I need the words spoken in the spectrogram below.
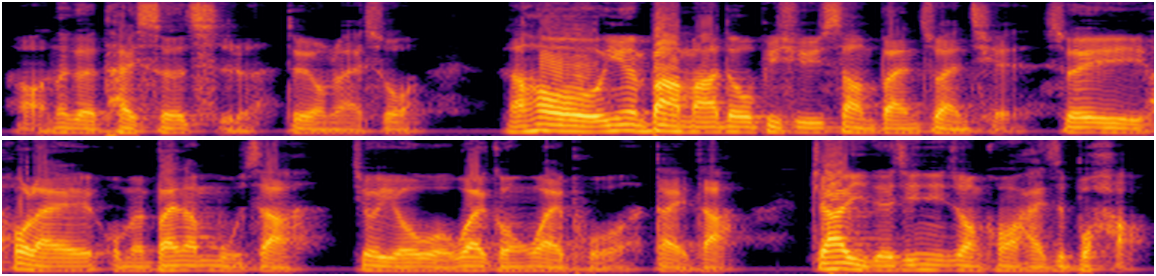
啊，那个太奢侈了，对我们来说。然后，因为爸妈都必须上班赚钱，所以后来我们搬到木栅，就由我外公外婆带大。家里的经济状况还是不好，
